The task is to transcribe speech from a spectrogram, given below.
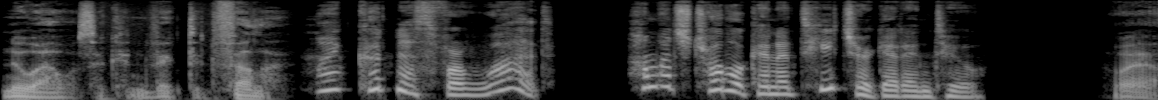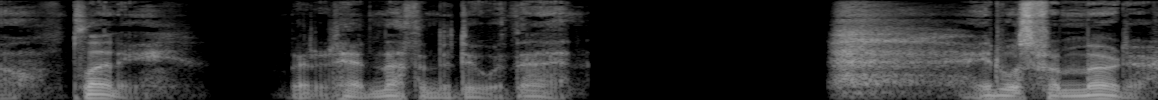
knew I was a convicted felon. My goodness, for what? How much trouble can a teacher get into? Well, plenty, but it had nothing to do with that. It was for murder.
